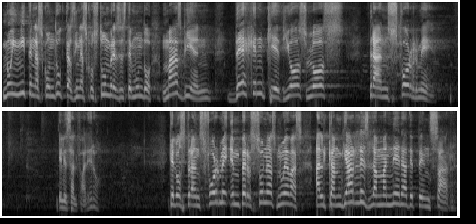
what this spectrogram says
No imiten las conductas ni las costumbres de este mundo, más bien dejen que Dios los transforme. Él es alfarero. Que los transforme en personas nuevas al cambiarles la manera de pensar.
